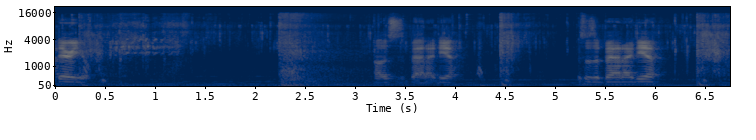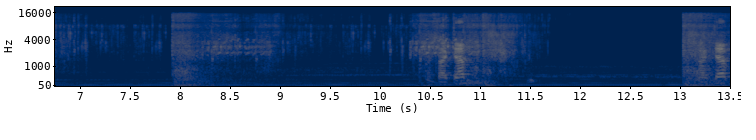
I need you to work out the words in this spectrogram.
Dare you? Oh, this is a bad idea. This is a bad idea. Fucked up. Fucked up.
